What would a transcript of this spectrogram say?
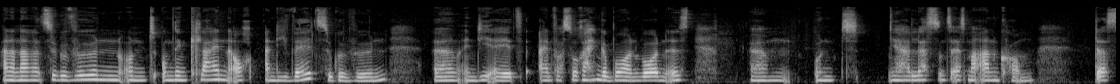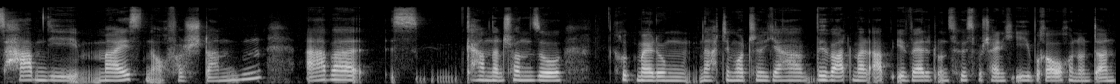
aneinander zu gewöhnen und um den Kleinen auch an die Welt zu gewöhnen, äh, in die er jetzt einfach so reingeboren worden ist. Ähm, und ja, lasst uns erstmal ankommen. Das haben die meisten auch verstanden, aber es kam dann schon so Rückmeldungen nach dem Motto, ja, wir warten mal ab, ihr werdet uns höchstwahrscheinlich eh brauchen und dann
